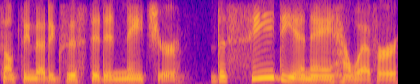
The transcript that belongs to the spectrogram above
something that existed in nature. The cDNA, however,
